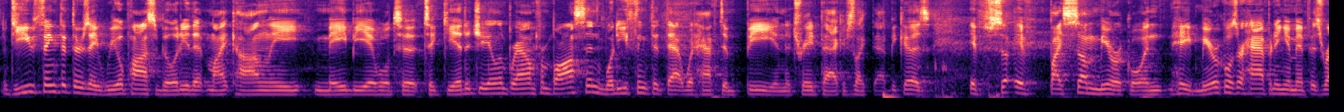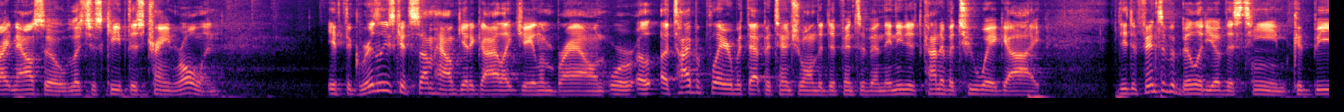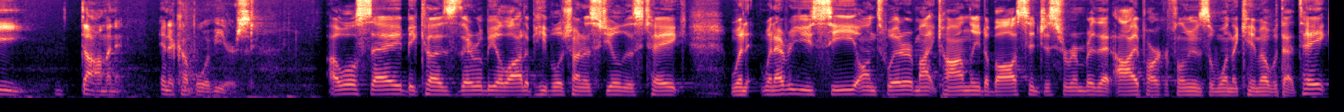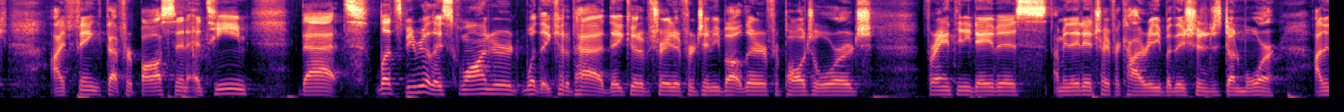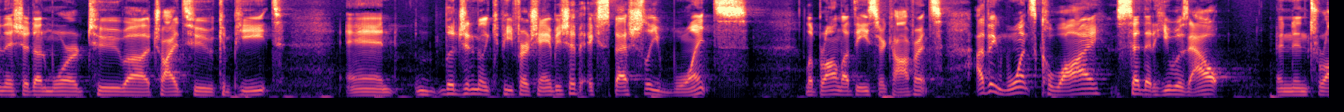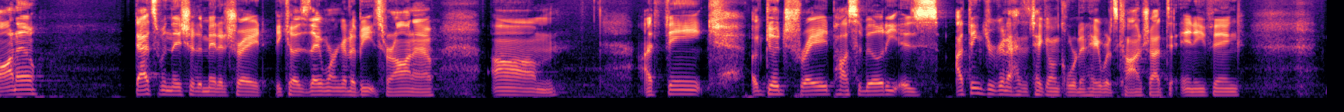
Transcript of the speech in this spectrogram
Do you think that there's a real possibility that Mike Conley may be able to, to get a Jaylen Brown from Boston? What do you think that that would have to be in a trade package like that? Because if so, if by some miracle, and hey, miracles are happening in Memphis right now, so let's just keep this train rolling. If the Grizzlies could somehow get a guy like Jaylen Brown or a, a type of player with that potential on the defensive end, they needed kind of a two way guy. The defensive ability of this team could be dominant in a couple of years. I will say because there will be a lot of people trying to steal this take. When whenever you see on Twitter Mike Conley to Boston, just remember that I Parker Fleming was the one that came up with that take. I think that for Boston, a team that let's be real, they squandered what they could have had. They could have traded for Jimmy Butler, for Paul George, for Anthony Davis. I mean, they did trade for Kyrie, but they should have just done more. I think they should have done more to uh, try to compete and legitimately compete for a championship, especially once LeBron left the Eastern Conference. I think once Kawhi said that he was out and in Toronto, that's when they should have made a trade because they weren't going to beat Toronto. Um, I think a good trade possibility is I think you're going to have to take on Gordon Hayward's contract to anything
